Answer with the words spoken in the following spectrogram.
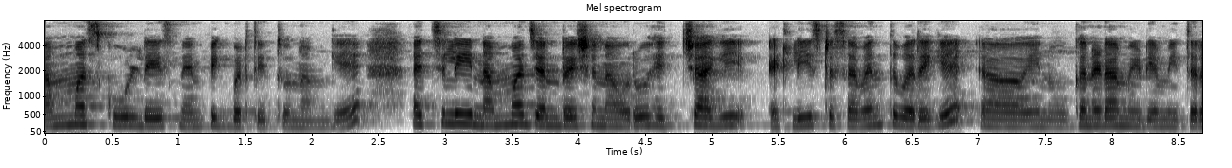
ನಮ್ಮ ಸ್ಕೂಲ್ ಡೇಸ್ ನೆನಪಿಗೆ ಬರ್ತಿತ್ತು ನಮಗೆ. ಆ್ಯಕ್ಚುಲಿ ನಮ್ಮ ಜನ್ರೇಷನ್ ಅವರು ಹೆಚ್ಚಾಗಿ ಅಟ್ಲೀಸ್ಟ್ ಸೆವೆಂತ್ವರೆಗೆ ಏನು ಕನ್ನಡ ಮೀಡಿಯಮ್ ಈ ಥರ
